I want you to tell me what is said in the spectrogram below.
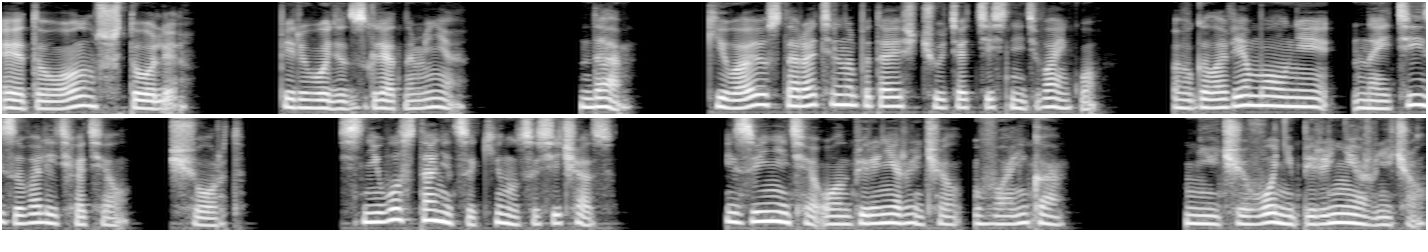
«Это он, что ли?» Переводит взгляд на меня. Да. Киваю, старательно пытаясь чуть оттеснить Ваньку. В голове молнии найти и завалить хотел. Черт. С него станется кинуться сейчас. Извините, он перенервничал. Ванька. Ничего не перенервничал.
